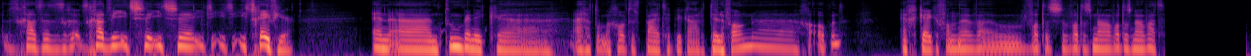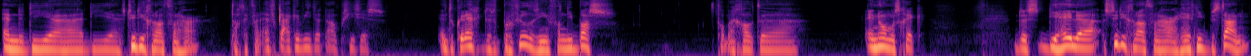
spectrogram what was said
Het gaat, het, het gaat weer iets, iets, iets, iets, iets scheef hier. En uh, toen ben ik, uh, eigenlijk tot mijn grote spijt, heb ik haar de telefoon geopend. En gekeken van, wat, is, wat, is nou, wat is nou wat. En die, die studiegenoot van haar, dacht ik van, even kijken wie dat nou precies is. En toen kreeg ik dus een profiel te zien van die Bas. Tot mijn grote, enorme schrik. Dus die hele studiegenoot van haar heeft niet bestaan.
